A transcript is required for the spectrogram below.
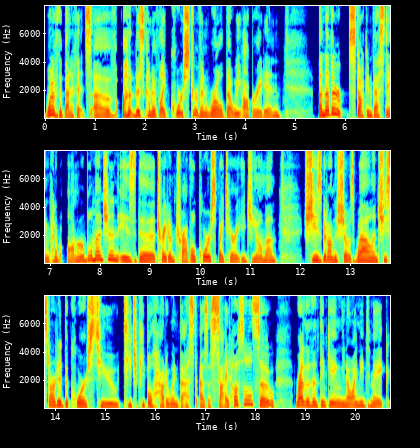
one of the benefits of this kind of like course driven world that we operate in. Another stock investing kind of honorable mention is the Trade and Travel course by Teri Ijeoma. She's been on the show as well, and she started the course to teach people how to invest as a side hustle. So rather than thinking, you know, I need to make,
